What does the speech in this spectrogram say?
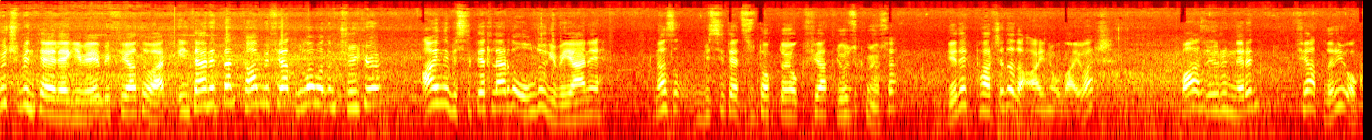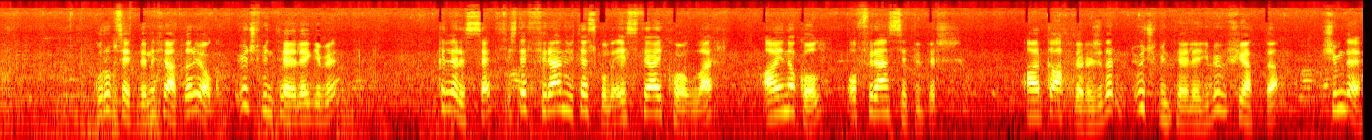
3000 TL gibi bir fiyatı var. İnternetten tam bir fiyat bulamadım çünkü aynı bisikletlerde olduğu gibi yani nasıl bisiklet stokta yok fiyat gözükmüyorsa yedek parçada da aynı olay var. Bazı ürünlerin fiyatları yok. Grup setlerinin fiyatları yok. 3000 TL gibi Claris set. İşte fren vites kolu, STI kollar, ayna kol, o fren setidir. Arka aktarıcıdır. 3000 TL gibi bir fiyatta. Şimdi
